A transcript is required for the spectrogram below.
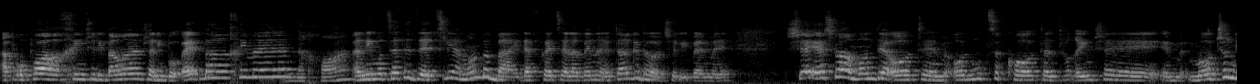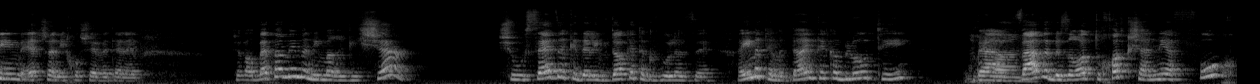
אפרופו ערכים שדיברנו עליהם, שאני בועט בערכים האלה? נכון. אני מוצאת את זה אצלי המון בבית, דווקא אצל הבן היותר גדול שלי באמת. שיש לו המון דעות אה, מאוד מוצקות על דברים שהם מאוד שונים מאיך שאני חושבת עליהם. עכשיו, הרבה פעמים אני מרגישה שהוא עושה את זה כדי לבדוק את הגבול הזה. האם אתם עדיין תקבלו אותי נכון. באהבה ובזרועות פתוחות כשאני הפוך?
